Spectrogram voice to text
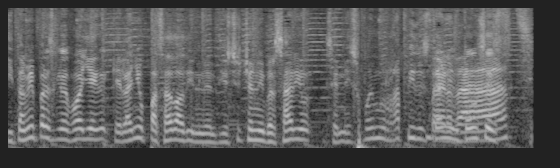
Y también parece que fue que el año pasado, en el 18 aniversario, se me hizo fue muy rápido este año. Entonces,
